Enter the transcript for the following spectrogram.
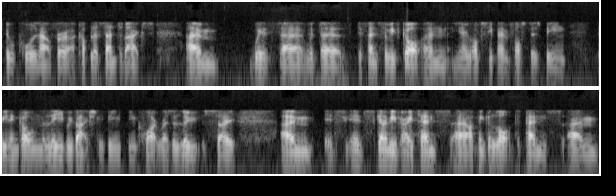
still calling out for a couple of centre backs, um, with uh, with the defence that we've got, and you know obviously Ben Foster's been been in goal in the league. We've actually been been quite resolute. So um, it's it's going to be very tense. Uh, I think a lot depends um,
